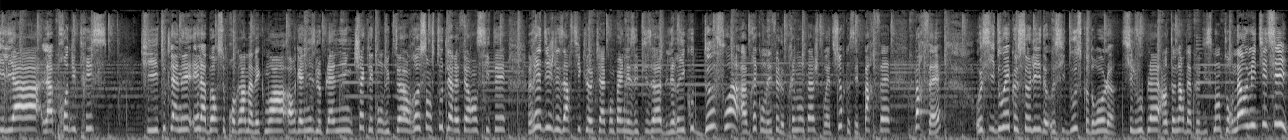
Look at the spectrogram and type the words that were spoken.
il y a la productrice qui, toute l'année, élabore ce programme avec moi, organise le planning, check les conducteurs, recense toutes les références citées, rédige les articles qui accompagnent les épisodes, les réécoute deux fois après qu'on ait fait le prémontage pour être sûr que c'est parfait, parfait. Aussi doué que solide, aussi douce que drôle. S'il vous plaît, un tonnerre d'applaudissements pour Naomi Titi.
